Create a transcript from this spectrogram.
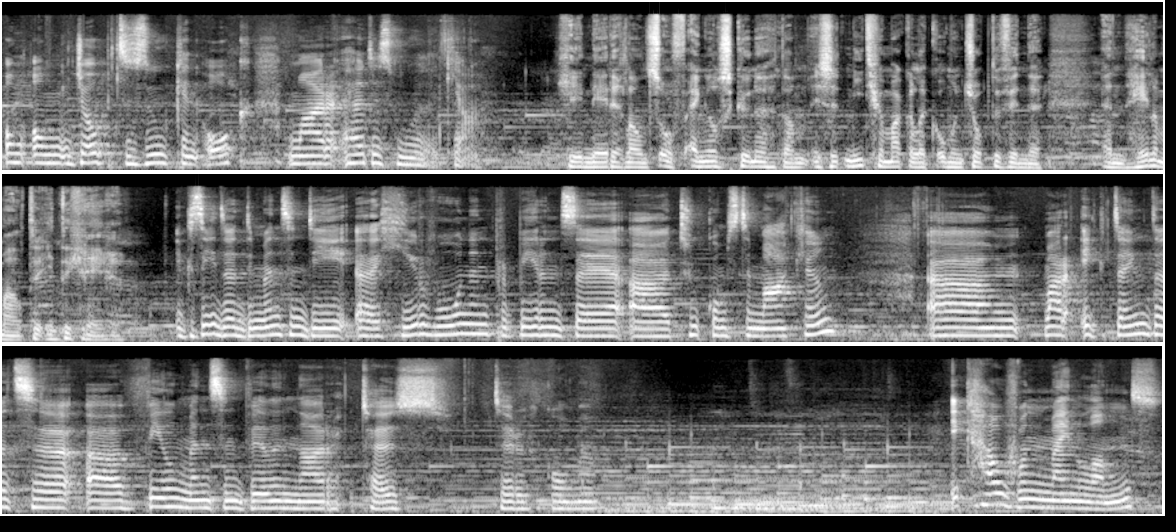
om, om job te zoeken ook. Maar het is moeilijk, ja. Geen Nederlands of Engels kunnen, dan is het niet gemakkelijk om een job te vinden en helemaal te integreren. Ik zie dat de mensen die uh, hier wonen, proberen ze toekomst te maken. Um, maar ik denk dat veel mensen willen naar thuis terugkomen. Ik hou van mijn land.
